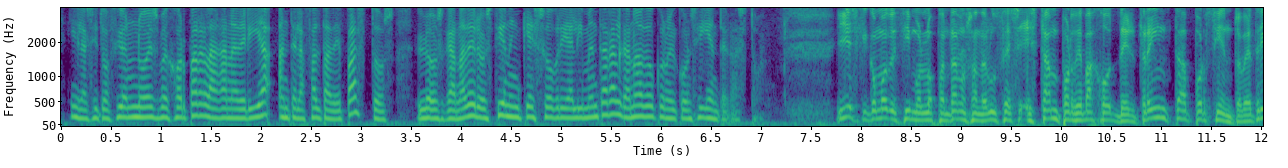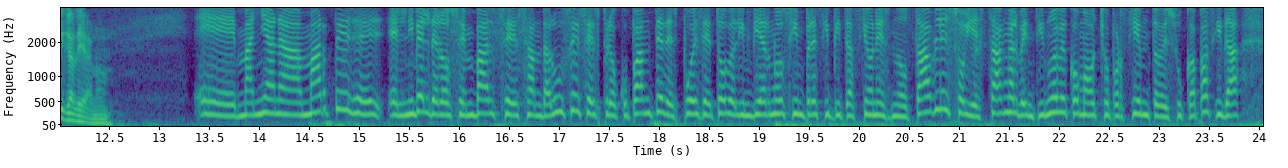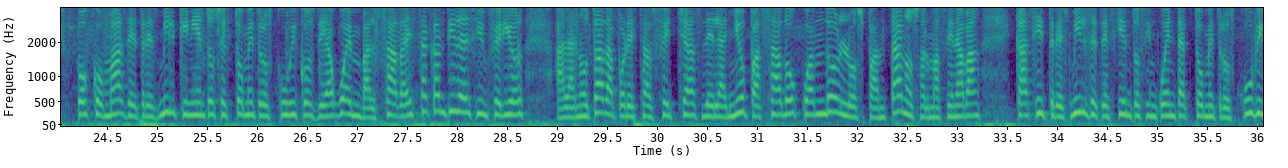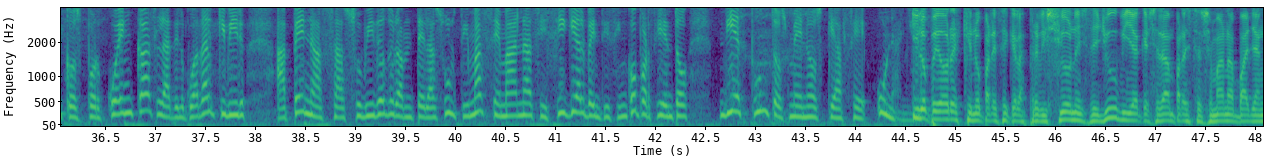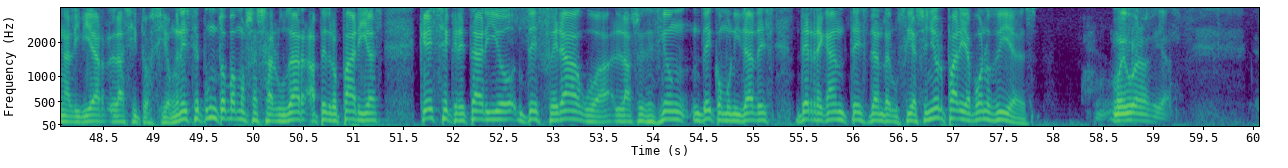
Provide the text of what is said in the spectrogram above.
Y la situación no es mejor para la ganadería ante la falta de pastos. Los ganaderos tienen que sobrealimentar al ganado con el consiguiente gasto. Y es que, como decimos, los pantanos andaluces están por debajo del 30%. Beatriz Galeano. Eh, mañana martes eh, el nivel de los embalses andaluces es preocupante después de todo el invierno sin precipitaciones notables. Hoy están al 29,8% de su capacidad, poco más de 3.500 hectómetros cúbicos de agua embalsada. Esta cantidad es inferior a la anotada por estas fechas del año pasado cuando los pantanos almacenaban casi 3.750 hectómetros cúbicos por cuencas. La del Guadalquivir apenas ha subido durante las últimas semanas y sigue al 25%, 10 puntos menos que hace un año. Y lo peor es que no parece que las previsiones de lluvia que se dan para esta semana vayan a aliviar la situación. En este punto vamos a saludar a Pedro Parias, que es secretario de Feragua, la Asociación de Comunidades de Regantes de Andalucía. Señor Parias, buenos días. Muy buenos días.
